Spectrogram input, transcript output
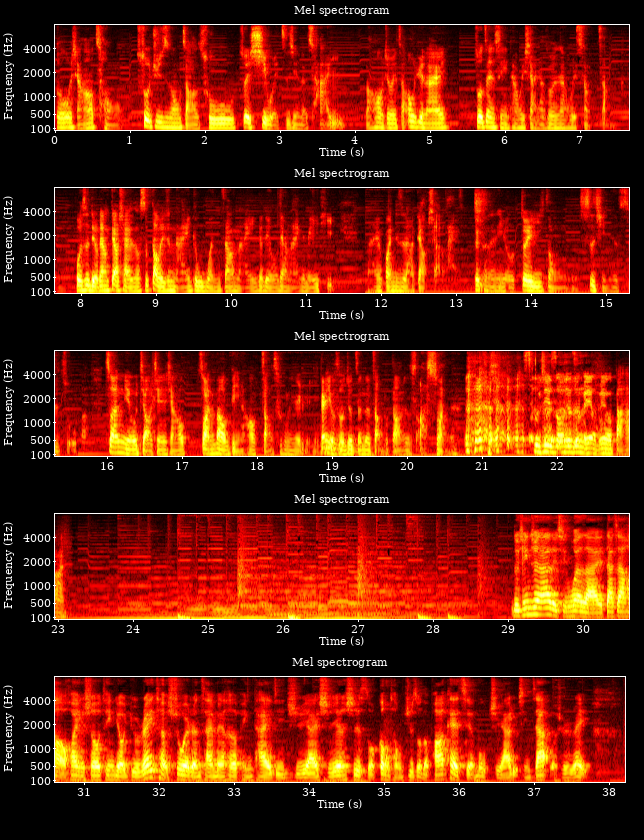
说我想要从数据之中找出最细微之间的差异，然后我就会找哦，原来做这件事情它会下降，做这样会上涨，或者是流量掉下来的时候是到底是哪一个文章、哪一个流量、哪一个媒体、哪一个关键字它掉下来，就可能有对一种事情的执着吧，钻牛角尖，想要钻到底，然后找出那个原因，但有时候就真的找不到，就说啊算了，数据中就是没有没有答案。旅行之爱，旅行未来。大家好，欢迎收听由 Urate 数位人才媒合平台以及职涯实验室所共同制作的 Pocket 节目《职涯旅行家》，我是 Ray。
